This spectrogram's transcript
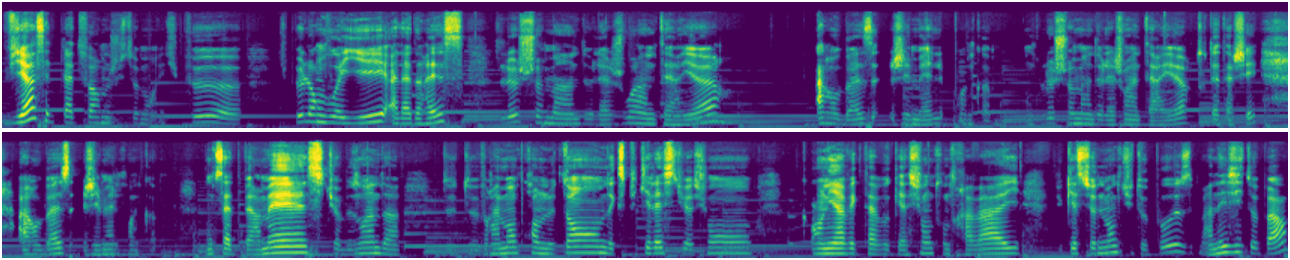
via cette plateforme justement et tu peux, heu, tu peux l'envoyer à l'adresse le chemin de la joie intérieure gmail.com. Donc le chemin de la joie intérieure, tout attaché, gmail.com. Donc ça te permet, si tu as besoin de vraiment prendre le temps d'expliquer la situation en lien avec ta vocation, ton travail, du questionnement que tu te poses, ben, n'hésite pas.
